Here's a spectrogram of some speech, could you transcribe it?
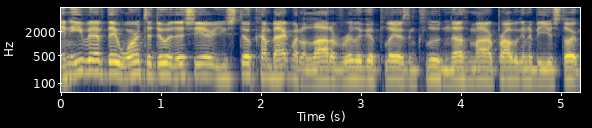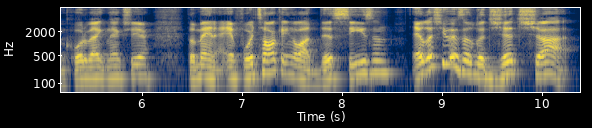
And even if they weren't to do it this year, you still come back with a lot of really good players, including Nussmeier, probably going to be your starting quarterback next year. But man, if we're talking about this season, LSU has a legit shot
